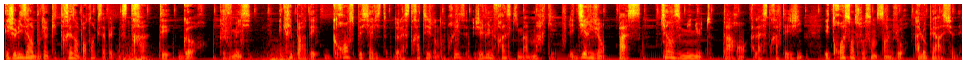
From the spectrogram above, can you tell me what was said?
Et je lisais un bouquin qui est très important qui s'appelle Stratégor, que je vous mets ici écrit par des grands spécialistes de la stratégie d'entreprise, j'ai lu une phrase qui m'a marqué. Les dirigeants passent 15 minutes par an à la stratégie et 365 jours à l'opérationnel.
